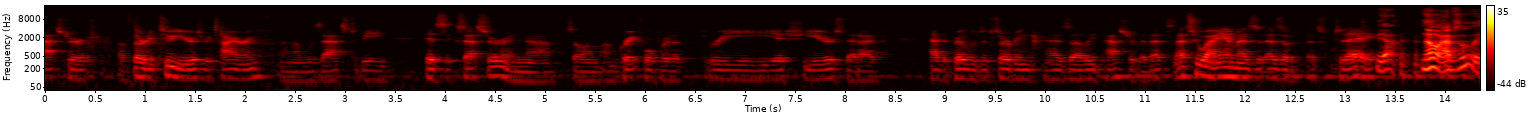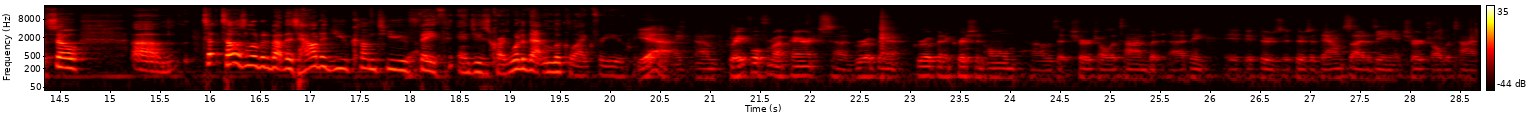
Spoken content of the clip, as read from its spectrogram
pastor of 32 years retiring, uh, was asked to be his successor, and so I'm, I'm grateful for the three-ish years that I've had the privilege of serving as a lead pastor. But that's that's who I am as as of as today. Yeah. No, absolutely. So, um, t- tell us a little bit about this. How did you come to faith in Jesus Christ? What did that look like for you? Yeah, I, I'm grateful for my parents. Uh, grew up in a grew up in a Christian home. I was at church all the time. But I think if, if there's if there's a downside of being at church all the time,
